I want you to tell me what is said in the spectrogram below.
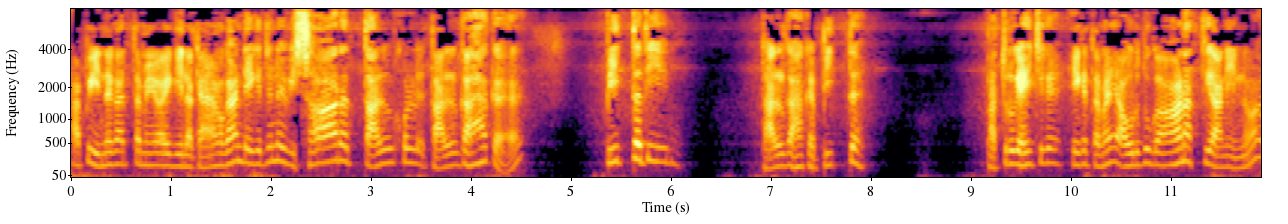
අපි ඉඳගත්ත මේ වගේ ගිහලා කෑම ගන්න ඒක තියෙන විශාල තල් කොල්ල තල් ගහක පිත්ත තියෙන. තල් ගහක පිත්ත පතුරු ගැහිච්ච එක ඒක තමයි අවුරුදු ගාණක් තියාගෙන ඉන්නවා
